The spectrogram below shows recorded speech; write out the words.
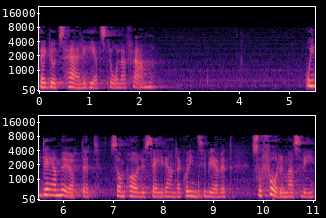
där Guds härlighet strålar fram. Och i det mötet, som Paulus säger i Andra Korintierbrevet, så formas vi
